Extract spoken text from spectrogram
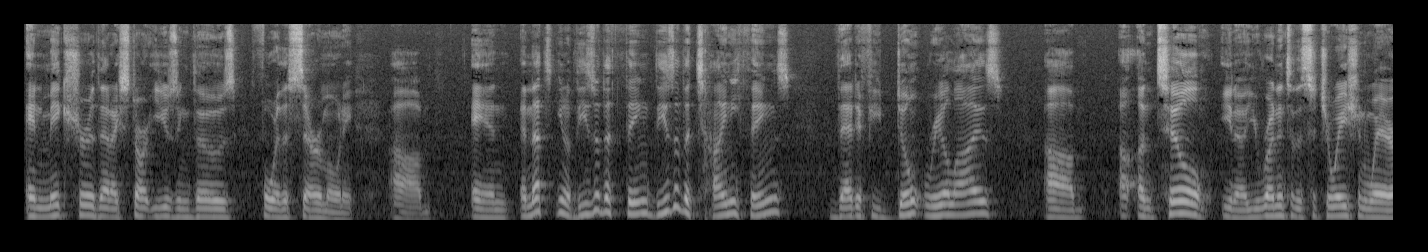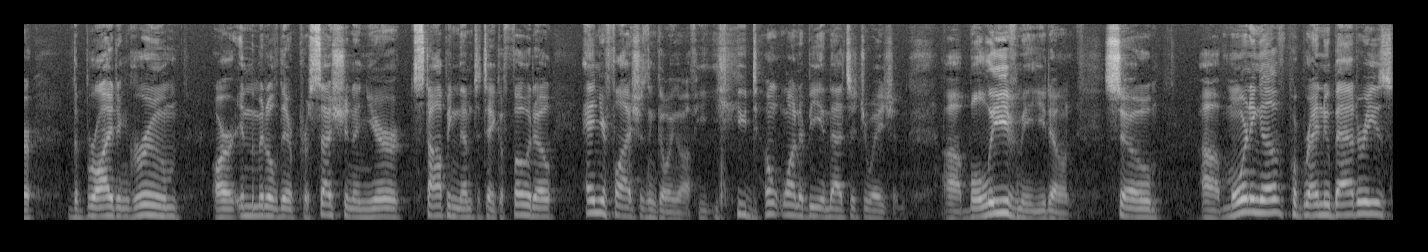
and make sure that I start using those for the ceremony. Um, and and that's you know these are the thing these are the tiny things that if you don't realize um, uh, until you know you run into the situation where the bride and groom are in the middle of their procession and you're stopping them to take a photo and your flash isn't going off. You, you don't want to be in that situation. Uh, believe me, you don't. So, uh, morning of, put brand new batteries,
